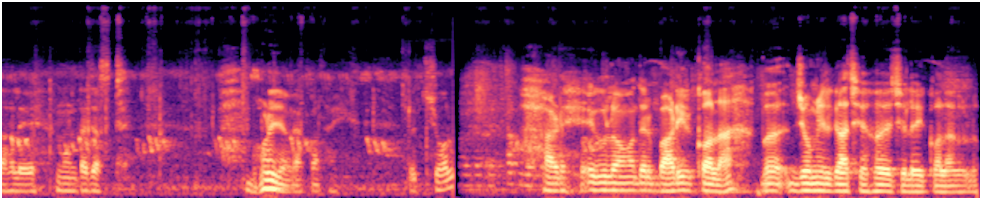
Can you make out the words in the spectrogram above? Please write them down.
তাহলে মনটা জাস্ট ভরে যাবে এক কথায়। তো চল। আর এগুলো আমাদের বাড়ির কলা বা জমির গাছে হয়েছিল এই কলাগুলো।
